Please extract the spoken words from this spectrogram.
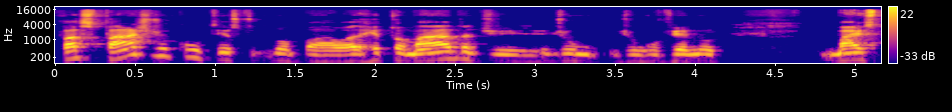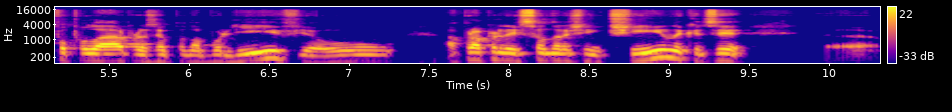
faz parte de um contexto global a retomada de, de, um, de um governo mais popular, por exemplo, na Bolívia, ou a própria eleição da Argentina, quer dizer, uh,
